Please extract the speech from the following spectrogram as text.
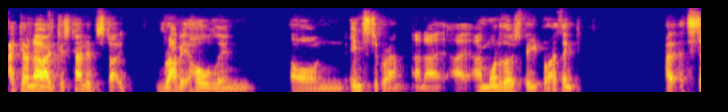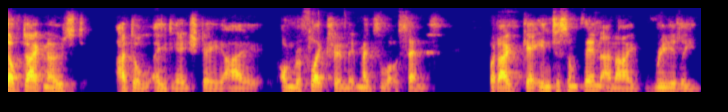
I don't know, I just kind of started rabbit holing on Instagram, and I, I I'm one of those people. I think I self-diagnosed adult ADHD, I on reflection, it makes a lot of sense. But I get into something and I really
